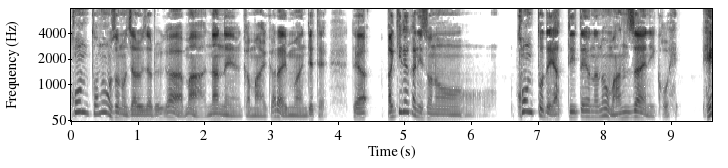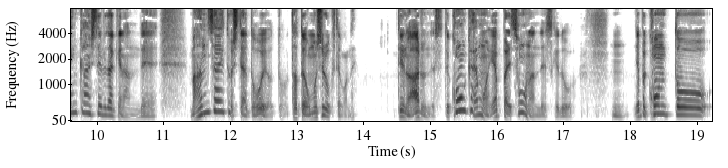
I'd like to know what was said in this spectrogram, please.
コントのそのジャルジャルが、まあ何年か前から M1 に出て、で、明らかにその、コントでやっていたようなのを漫才にこう変換してるだけなんで、漫才としてはどうよと。たとえ面白くてもね。っていうのはあるんです。で、今回もやっぱりそうなんですけど、うん。やっぱりコント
